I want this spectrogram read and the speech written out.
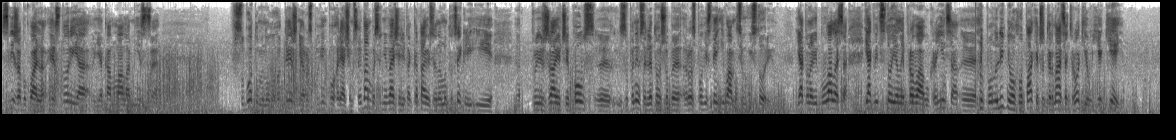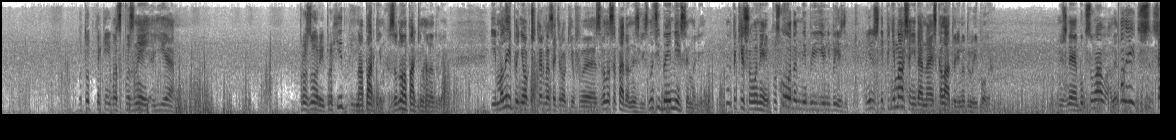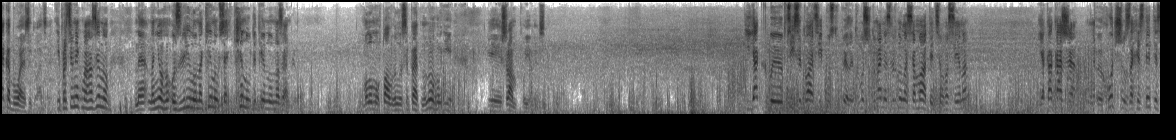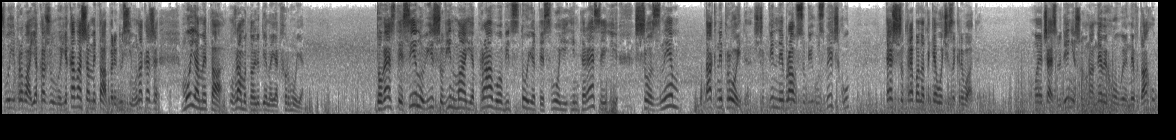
Свіжа буквально історія, яка мала місце в суботу минулого тижня. Розповім по гарячим слідам, бо сьогодні ввечері так катаюся на мотоциклі і, е, проїжджаючи повз, е, зупинився для того, щоб розповісти і вам цю історію. Як вона відбувалася, як відстояли права українця е, повнолітнього хлопаки 14 років, який Бо тут такий сквозний є прозорий прохід на паркінг з одного паркінга на другий. І малий пеньок 14 років е, з велосипеда не зліз. Ну ці BMX малі. Ну такі, що вони по сходам не їздять. Він ж не піднімався ніде на ескалаторі на другий поверх. Він ж не буксував, але, але всяка буває ситуація. І працівник магазину не- на нього озвіріло накинувся і кинув дитину на землю малому впав велосипед на ногу і, і шрам появився. Як ви в цій ситуації поступили? Тому що до мене звернулася мати цього сина, яка каже: «Е, хочу захистити свої права. Я кажу, яка ваша мета передусім? Вона каже, моя мета, ну, грамотна людина як формує, довести синові, що він має право відстояти свої інтереси і що з ним так не пройде, щоб він не брав собі у звичку те, що треба на таке очі закривати. Моя честь людині, що вона не виховує невдаху.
